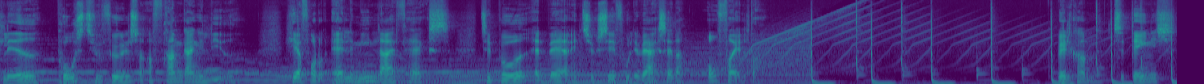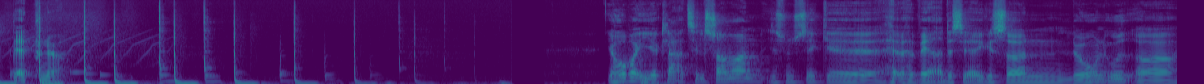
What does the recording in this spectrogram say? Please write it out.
glæde, positive følelser og fremgang i livet. Her får du alle mine lifehacks til både at være en succesfuld iværksætter og forældre. Velkommen til Danish Dadpreneur. Jeg håber, I er klar til sommeren. Jeg synes ikke, øh, at vejret det ser ikke sådan loven ud, og,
